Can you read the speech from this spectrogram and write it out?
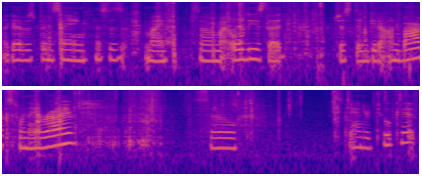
like I've been saying, this is my some of my oldies that just didn't get unboxed when they arrived. So, standard toolkit,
